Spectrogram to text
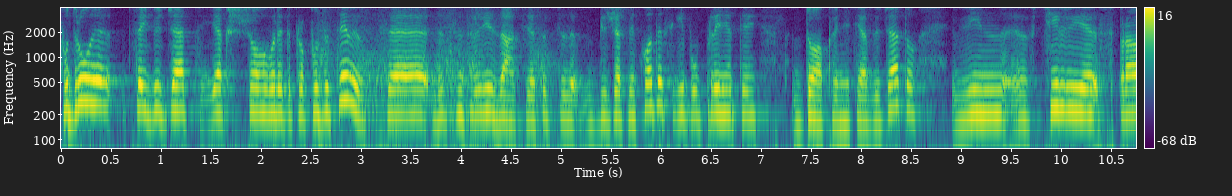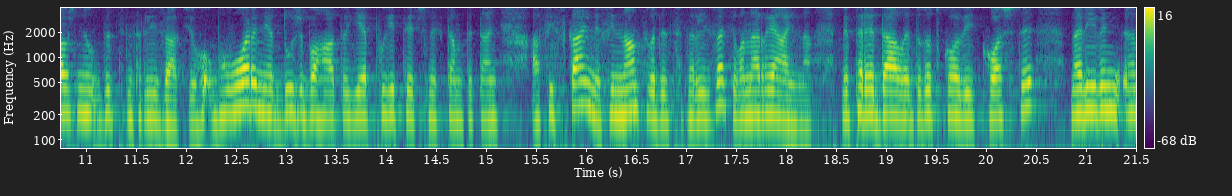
По-друге, цей бюджет, якщо говорити про позитиви, це децентралізація. Тобто це бюджетний кодекс, який був прийнятий до прийняття бюджету. Він е, втілює справжню децентралізацію. Обговорення дуже багато є політичних там питань. А фіскальна, фінансова децентралізація вона реальна. Ми передали додаткові кошти на рівень е,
